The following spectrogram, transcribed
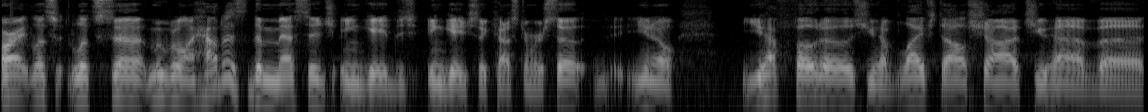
All right, let's let's uh, move along. How does the message engage engage the customer? So you know, you have photos, you have lifestyle shots, you have uh,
